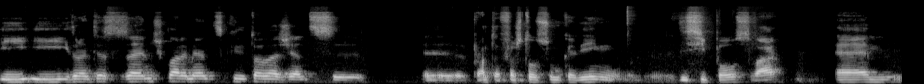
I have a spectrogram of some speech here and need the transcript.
E, e, durante esses anos, claramente que toda a gente se, eh, pronto, afastou-se um bocadinho, dissipou-se, vá, um,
